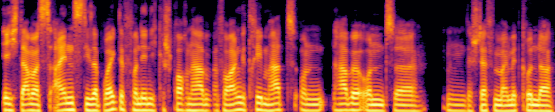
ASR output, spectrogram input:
ich damals eins dieser Projekte, von denen ich gesprochen habe, vorangetrieben hat und habe und äh, der Steffen, mein Mitgründer,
